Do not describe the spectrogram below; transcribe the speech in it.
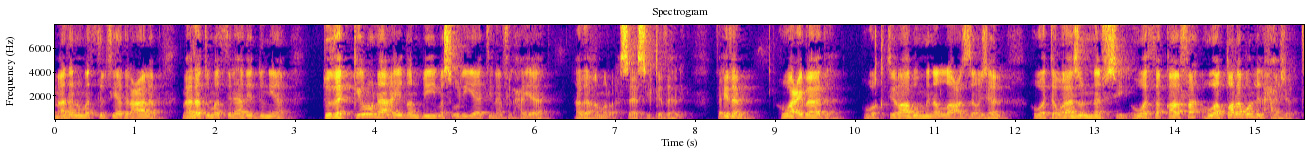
ماذا نمثل في هذا العالم؟ ماذا تمثل هذه الدنيا؟ تذكرنا أيضا بمسؤولياتنا في الحياة. هذا أمر أساسي كذلك. فإذا هو عبادة هو اقتراب من الله عز وجل هو توازن نفسي هو ثقافة هو طلب للحاجات.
